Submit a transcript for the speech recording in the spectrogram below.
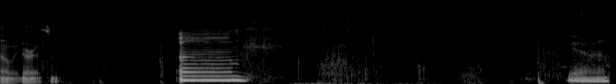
Oh, interesting. Um. Yeah, I don't know.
